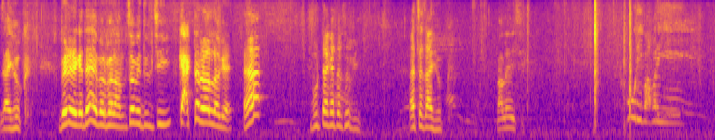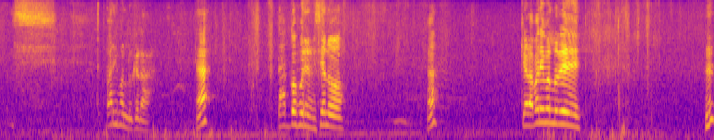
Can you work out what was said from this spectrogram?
যাই হোক, বেড়ে রেখে দেয় এবার পেলাম ছবি তুলছি কাকতার লগে হ্যাঁ? বুটটা খেতে ছবি। আচ্ছা যাই হোক ভালো হয়েছে। ওরে বাবারে। বাড়ি মারলো কেডা? হ্যাঁ? ডাক গপরে রয়েছে ন? হ্যাঁ? কেডা বাড়ি মারলো রে? হ্যাঁ?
